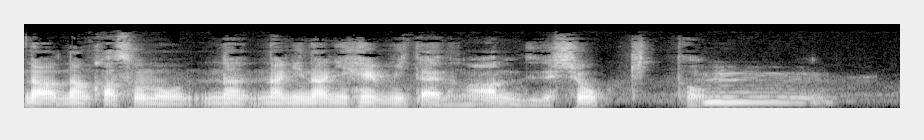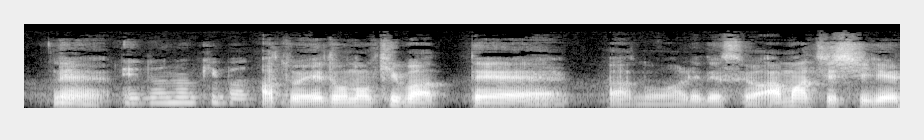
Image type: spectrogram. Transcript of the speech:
だからなんかその、な、何々編みたいなのがあるんでしょ？きっと。うん。ね江戸の牙って。あと、江戸の牙って、あの、あれですよ、天地茂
